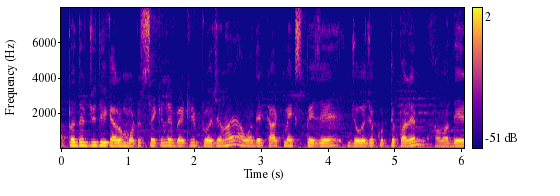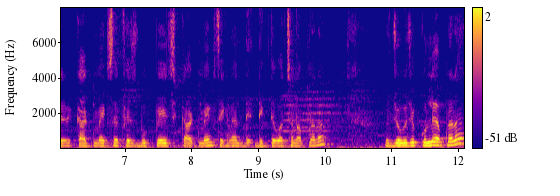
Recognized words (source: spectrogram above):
আপনাদের যদি কারও মোটরসাইকেলের ব্যাটারির প্রয়োজন হয়, আমাদের কার্টম্যাক্স পেজে যোগাযোগ করতে পারেন। আমাদের কার্টম্যাক্সের ফেসবুক পেজ কার্টম্যাক্স এখানে দেখতে পাচ্ছেন আপনারা। যোগাযোগ করলে আপনারা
